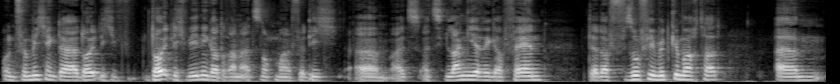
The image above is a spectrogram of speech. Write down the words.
Und für mich hängt da ja deutlich, deutlich weniger dran als nochmal für dich, ähm, als, als langjähriger Fan, der da so viel mitgemacht hat. Ähm,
